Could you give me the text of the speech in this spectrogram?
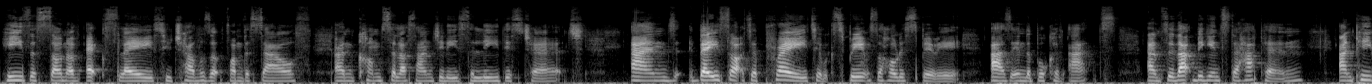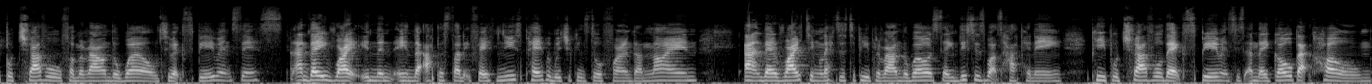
He's the son of ex-slaves who travels up from the south and comes to los angeles to lead this church and they start to pray to experience the Holy Spirit as in the book of Acts. And so that begins to happen, and people travel from around the world to experience this. And they write in the in the Apostolic Faith newspaper, which you can still find online. And they're writing letters to people around the world saying this is what's happening. People travel their experiences and they go back home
